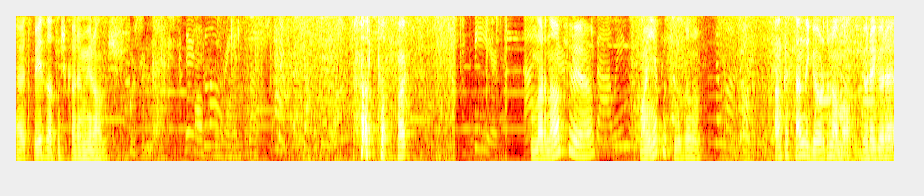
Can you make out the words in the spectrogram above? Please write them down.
Evet base atmış. Karamür almış. What the fuck? Bunlar ne yapıyor ya? Manyak mısınız oğlum? Kanka sen de gördün ama göre göre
